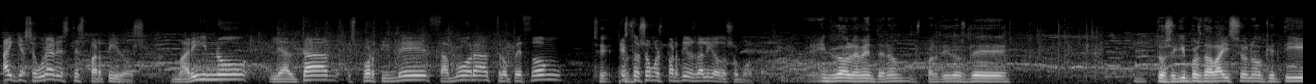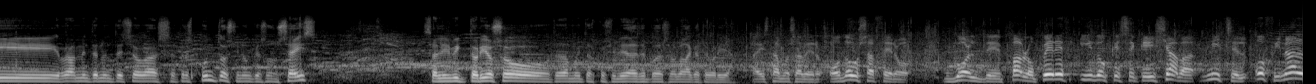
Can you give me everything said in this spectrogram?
hai que asegurar estes partidos. Marino, Lealtad, Sporting B, Zamora, Tropezón... Sí, Estos son os partidos da Liga dos Somozas. Indudablemente, non? Os partidos de dos equipos de baixo no que ti realmente non te xogas tres puntos, sino que son seis. Salir victorioso te dá moitas posibilidades de poder salvar a categoría. Aí estamos a ver o 2 a 0, gol de Pablo Pérez e do que se queixaba Michel o final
